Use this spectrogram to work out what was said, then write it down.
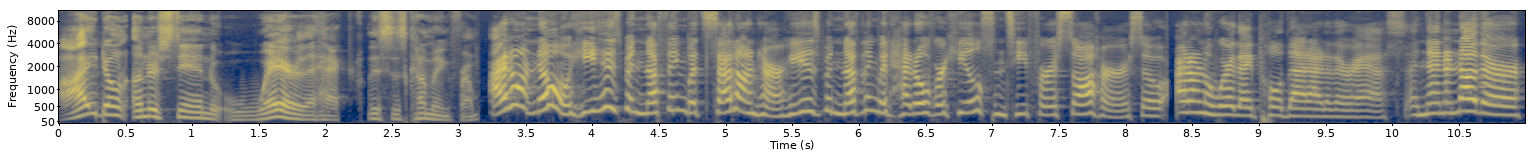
I don't understand where the heck this is coming from. I don't know. He has been nothing but set on her. He has been nothing but head over heels since he first saw her. So I don't know where they pulled that out of their ass. And then another,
